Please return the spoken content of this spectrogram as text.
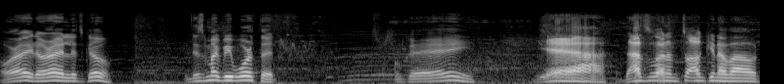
All right, all right, let's go. This might be worth it. Okay. Yeah, that's what I'm talking about.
